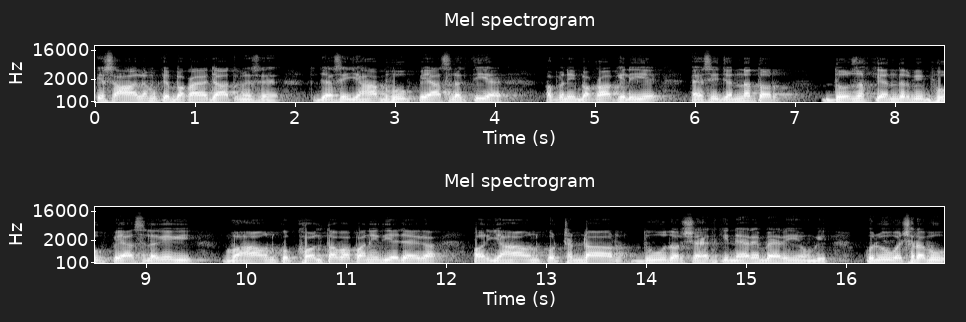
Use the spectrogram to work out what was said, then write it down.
اس عالم کے بقایا جات میں سے ہے۔ تو جیسے یہاں بھوک پیاس لگتی ہے، اپنی بقا کے لیے ایسی جنت اور دوزخ کے اندر بھی بھوک پیاس لگے گی، وہاں ان کو کھولتا ہوا پانی دیا جائے گا اور یہاں ان کو ٹھنڈا اور دودھ اور شہد کی نہریں بہہ رہی ہوں گی۔ کلو وشربو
